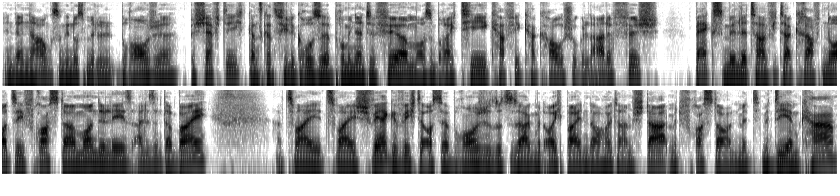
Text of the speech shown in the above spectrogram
in der Nahrungs- und Genussmittelbranche beschäftigt. Ganz, ganz viele große prominente Firmen aus dem Bereich Tee, Kaffee, Kakao, Schokolade, Fisch. Becks, Milita, Vitakraft, Nordsee, Froster, Mondelez, alle sind dabei. Hab zwei, zwei Schwergewichte aus der Branche sozusagen mit euch beiden da heute am Start, mit Froster und mit, mit DMK.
